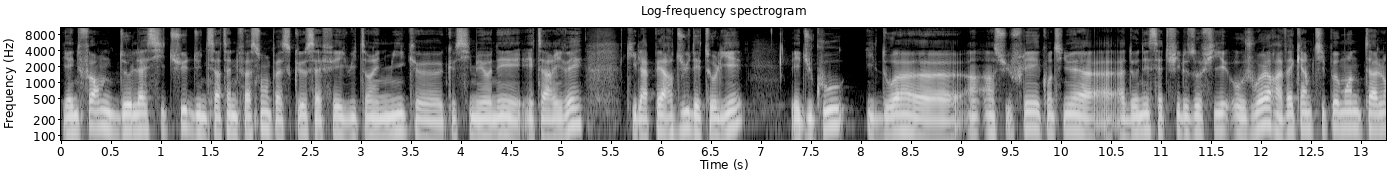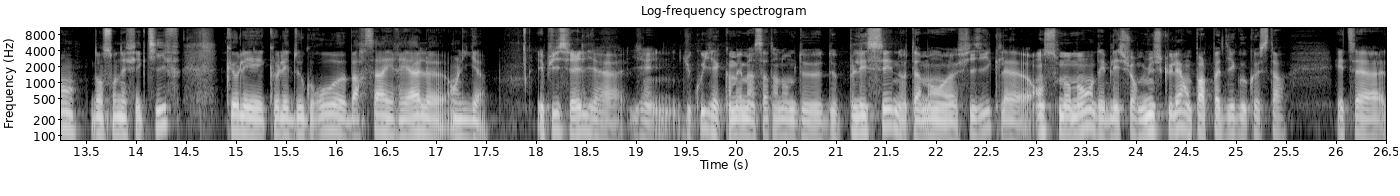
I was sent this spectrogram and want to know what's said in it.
il y a une forme de lassitude d'une certaine façon parce que ça fait huit ans et demi que, que Simeone est arrivé, qu'il a perdu des tauliers. Et du coup, il doit euh, insuffler et continuer à, donner cette philosophie aux joueurs avec un petit peu moins de talent dans son effectif que les, que les deux gros euh, Barça et Real euh, en Liga. Et puis Cyril, il y a, du coup, il y a quand même un certain nombre de, blessés, notamment physiques. en ce moment, des blessures musculaires. On ne parle pas de Diego Costa et de sa,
